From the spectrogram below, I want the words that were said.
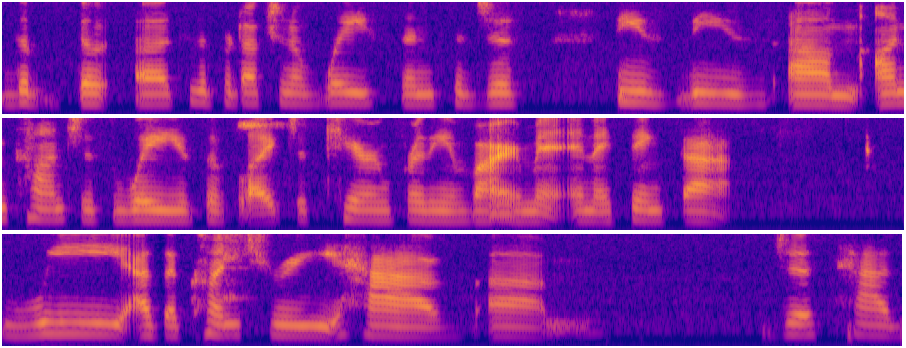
the the uh, to the production of waste and to just these these um unconscious ways of like just caring for the environment. And i think that we as a country have um just had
